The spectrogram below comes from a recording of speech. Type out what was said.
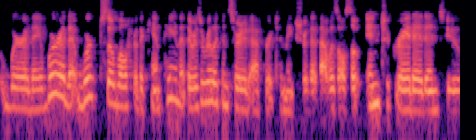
where they were that worked so well for the campaign that there was a really concerted effort to make sure that that was also integrated into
